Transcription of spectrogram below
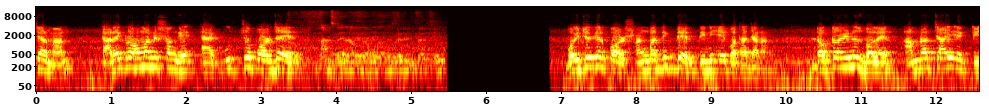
চেয়ারম্যান তারেক রহমানের সঙ্গে এক উচ্চ পর্যায়ের বৈঠকের পর সাংবাদিকদের তিনি এ কথা জানান। ডক্টর ইউনুস বলেন, আমরা চাই একটি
